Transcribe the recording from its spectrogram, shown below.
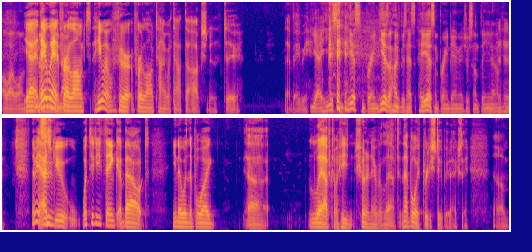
a lot longer. Yeah, You and know they I mean? went They're for a long t- he went for for a long time without the oxygen too. That baby. Yeah, he has some, he has some brain. He has hundred percent. He has some brain damage or something. You know. hmm Let me ask you, what did you think about, you know, when the boy uh left when he should have never left? And that boy's pretty stupid actually. Um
